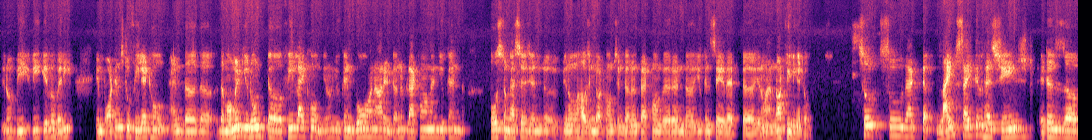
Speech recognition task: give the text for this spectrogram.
you know we we give a very importance to feel at home. And the the the moment you don't uh, feel like home you know you can go on our internal platform and you can post a message in uh, you know housing.com's internal platform wherein uh, you can say that uh, you know i'm not feeling at home. So so that life cycle has changed. It is uh,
